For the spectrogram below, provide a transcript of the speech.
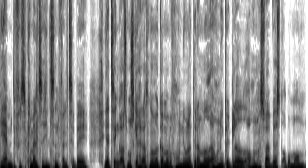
Ja, men det, så kan man altid hele tiden falde tilbage. Jeg tænker også, måske har det også noget med at gøre med, hvorfor hun nævner det der med, at hun ikke er glad, og hun har svært ved at stå op om morgenen.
